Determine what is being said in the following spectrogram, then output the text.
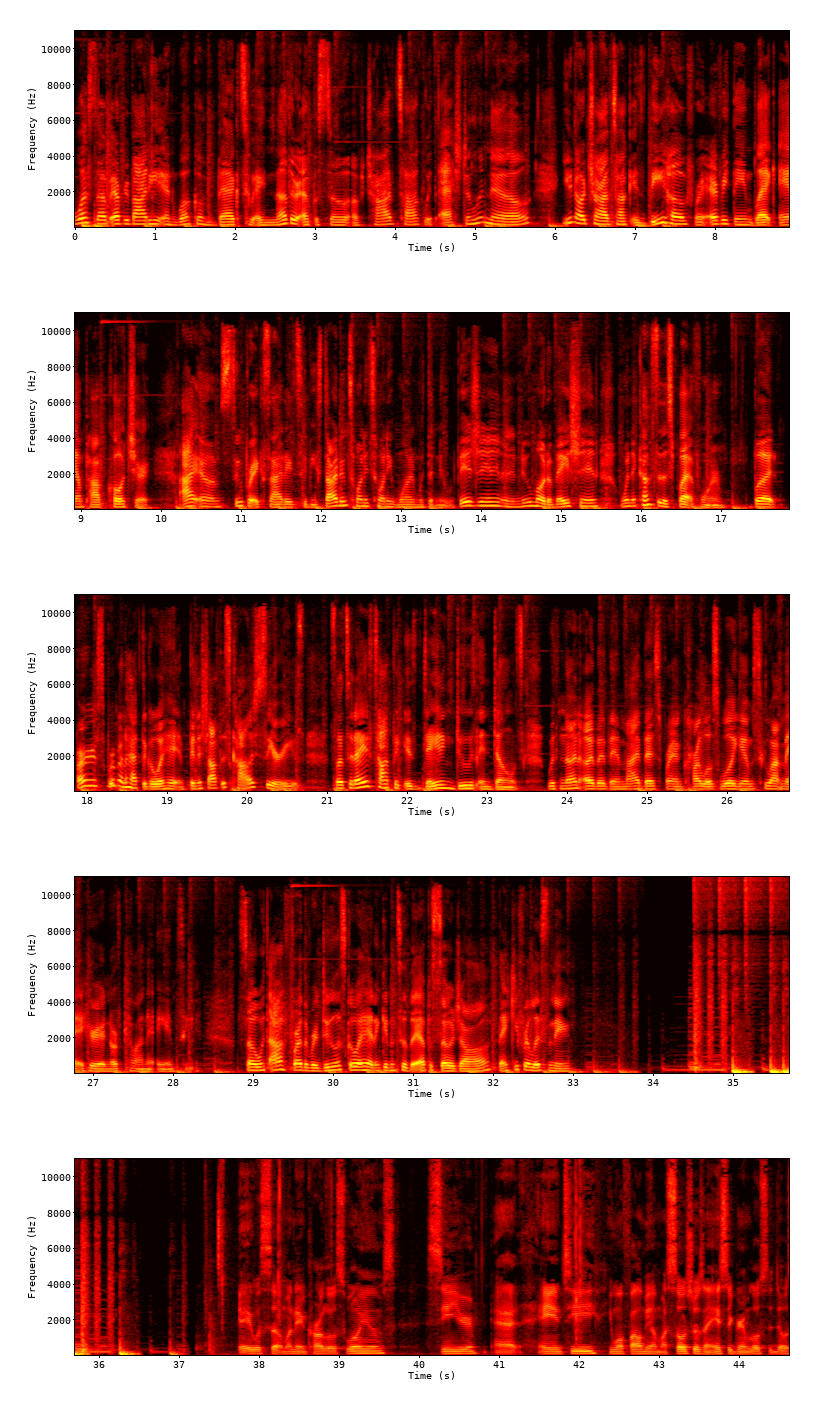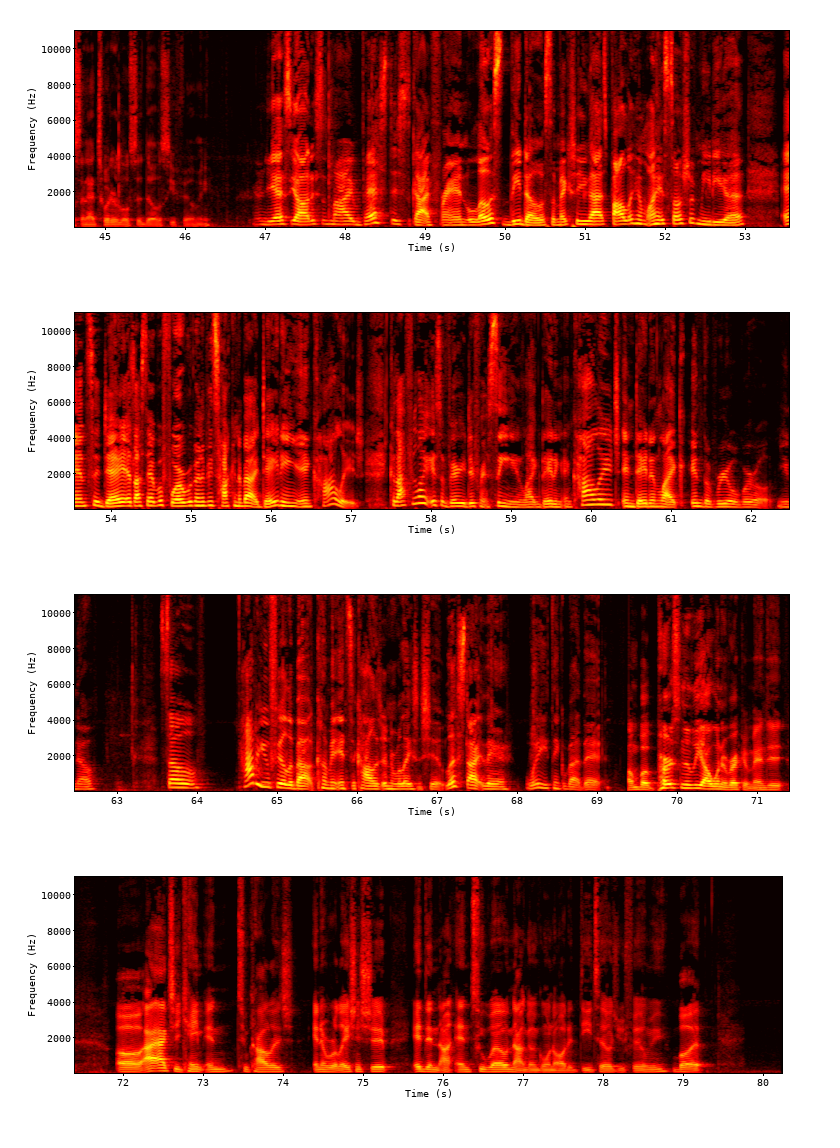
What's up, everybody, and welcome back to another episode of Tribe Talk with Ashton Linnell. You know, Tribe Talk is the hub for everything black and pop culture. I am super excited to be starting 2021 with a new vision and a new motivation when it comes to this platform. But first, we're going to have to go ahead and finish off this college series. So today's topic is dating do's and don'ts with none other than my best friend Carlos Williams, who I met here at North Carolina A&T. So without further ado, let's go ahead and get into the episode, y'all. Thank you for listening. Hey, what's up? My name is Carlos Williams, senior at A&T. You want to follow me on my socials on Instagram, Los Dos, and at Twitter, Los Dos. You feel me? Yes, y'all, this is my bestest guy friend, Los Dido. So make sure you guys follow him on his social media. And today, as I said before, we're going to be talking about dating in college because I feel like it's a very different scene, like dating in college and dating like in the real world, you know? So, how do you feel about coming into college in a relationship? Let's start there. What do you think about that? Um, but personally, I wouldn't recommend it. Uh, I actually came into college in a relationship it did not end too well. Not gonna go into all the details, you feel me? But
